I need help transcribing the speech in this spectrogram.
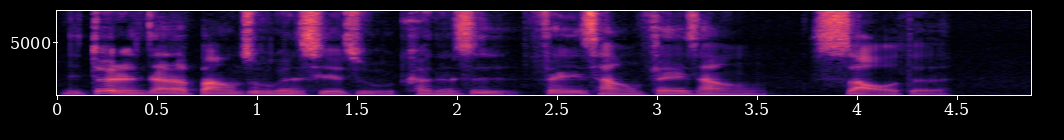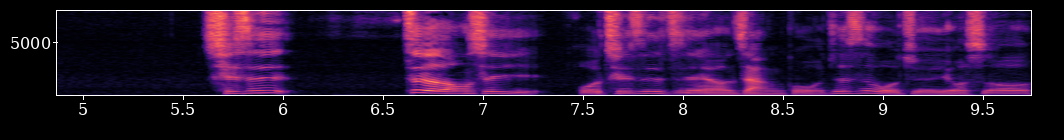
你对人家的帮助跟协助可能是非常非常少的。其实。这个东西我其实之前有讲过，就是我觉得有时候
